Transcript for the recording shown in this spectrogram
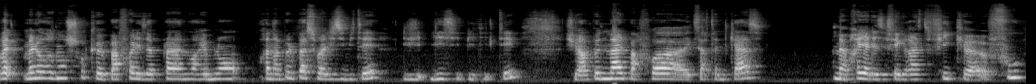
Euh... Ouais, malheureusement, je trouve que parfois les aplats noirs et blancs prennent un peu le pas sur la lisibilité. li- lisibilité. J'ai eu un peu de mal parfois avec certaines cases. Mais après, il y a des effets graphiques euh, fous.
